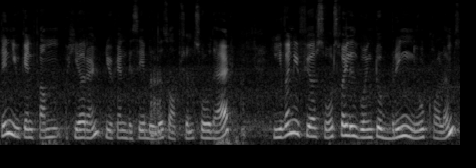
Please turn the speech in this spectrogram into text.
then you can come here and you can disable this option so that even if your source file is going to bring new columns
